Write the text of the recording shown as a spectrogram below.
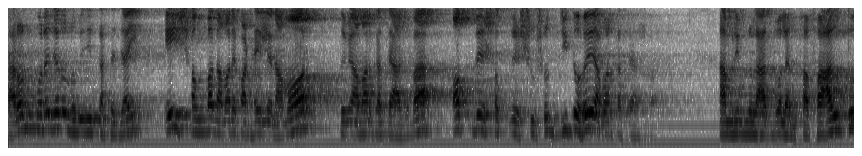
ধারণ করে যেন নবীজির কাছে যাই, এই সংবাদ আমারে পাঠাইলেন আমর, তুমি আমার কাছে আসবা, অস্ত্রে শস্ত্রে সুসজ্জিত হয়ে আমার কাছে আসবা। আমরিবনুল আজ বলেন ফাফা আলতু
